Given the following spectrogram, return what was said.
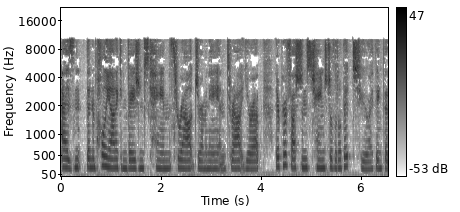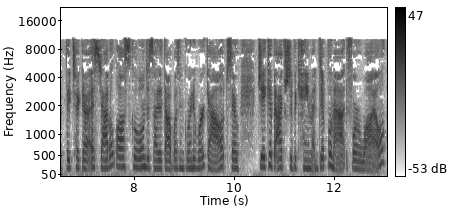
as the Napoleonic invasions came throughout Germany and throughout Europe, their professions changed a little bit too. I think that they took a, a stab at law school and decided that wasn't going to work out. So Jacob actually became a diplomat for a while,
